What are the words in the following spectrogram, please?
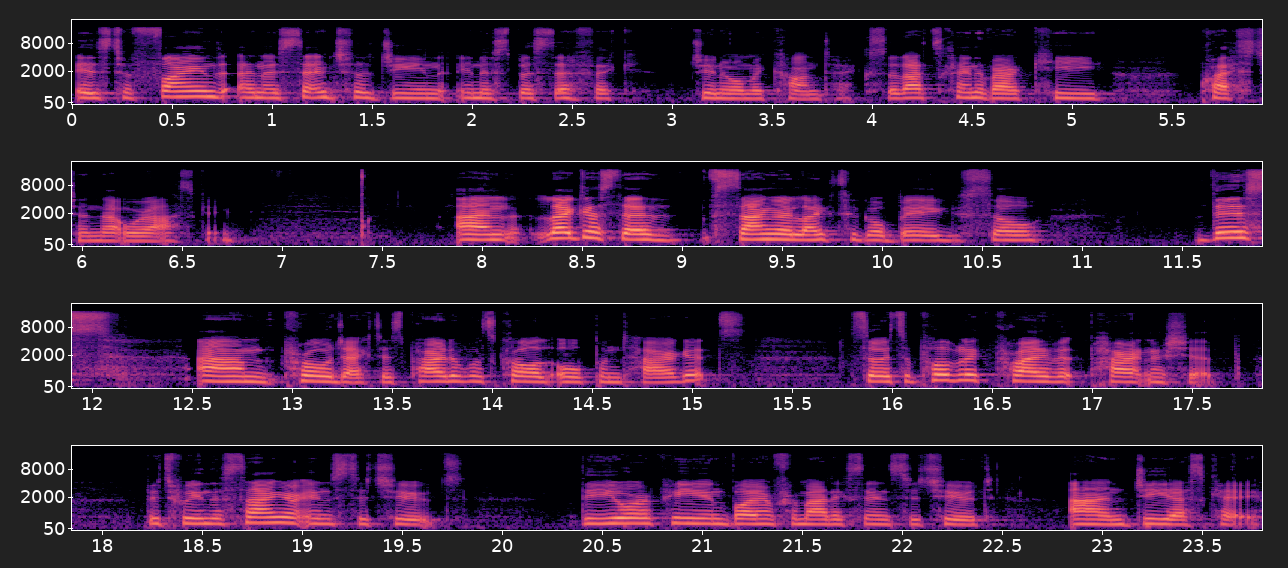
is to find an essential gene in a specific genomic context. So that's kind of our key question that we're asking. And like I said, Sanger like to go big. So this um, project is part of what's called Open Targets. So it's a public-private partnership between the Sanger Institute, the European Bioinformatics Institute, and GSK.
